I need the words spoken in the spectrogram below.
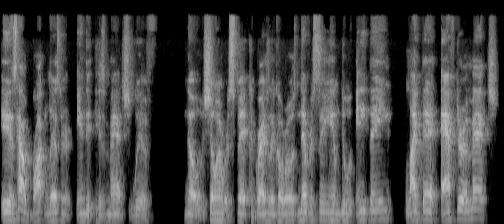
is how Brock Lesnar ended his match with you know, showing respect, congratulating Cody Rhodes. Never seen him do anything like that after a match.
